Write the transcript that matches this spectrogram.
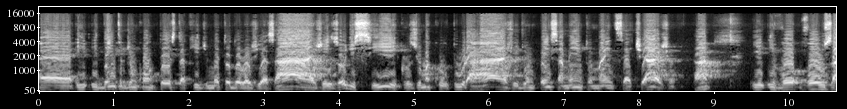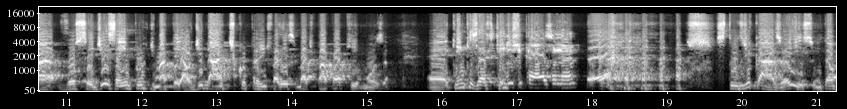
é, e, e, dentro de um contexto aqui de metodologias ágeis, ou de ciclos, de uma cultura ágil, de um pensamento, um mindset ágil, tá? E, e vou, vou, usar você de exemplo, de material didático, para a gente fazer esse bate-papo aqui, Musa. É, quem quiser. Estudo de caso, né? É... Estudo de caso, é isso. Então,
